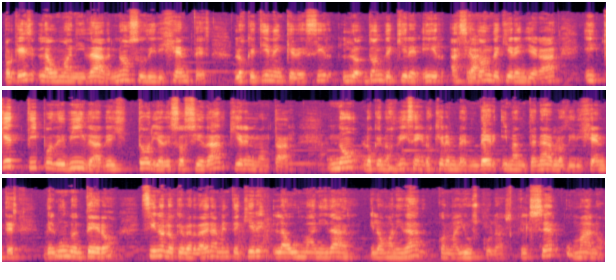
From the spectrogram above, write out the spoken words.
porque es la humanidad, no sus dirigentes, los que tienen que decir dónde quieren ir, hacia dónde quieren llegar y qué tipo de vida, de historia, de sociedad quieren montar. No lo que nos dicen y los quieren vender y mantener los dirigentes del mundo entero, sino lo que verdaderamente quiere la humanidad, y la humanidad con mayúsculas, el ser humano,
